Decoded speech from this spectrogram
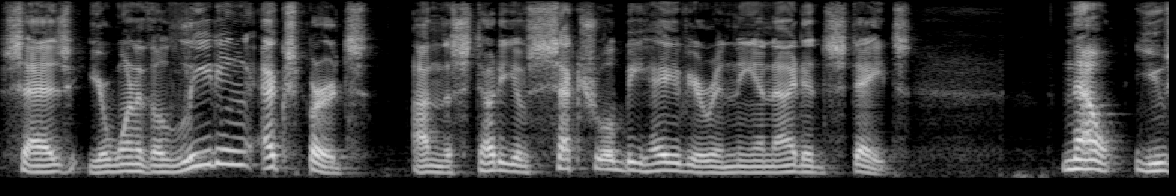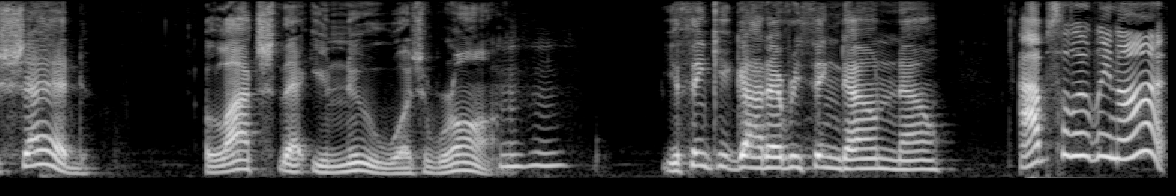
says you're one of the leading experts on the study of sexual behavior in the United States. Now, you said lots that you knew was wrong. Mm-hmm. You think you got everything down now? Absolutely not.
